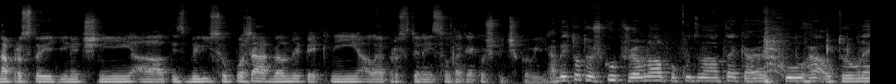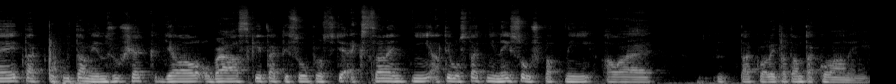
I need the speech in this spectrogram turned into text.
naprosto jedinečný a ty zbylí jsou pořád velmi pěkný, ale prostě nejsou tak jako špičkový. Já bych to trošku přirovnal, pokud znáte karetku hra o trůny, tak pokud tam Jindřušek dělal obrázky, tak ty jsou prostě excelentní a ty ostatní nejsou špatný, ale ta kvalita tam taková není.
